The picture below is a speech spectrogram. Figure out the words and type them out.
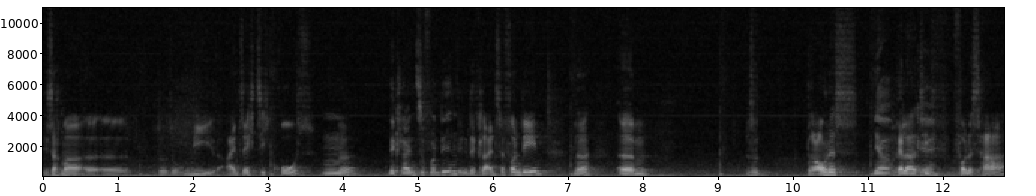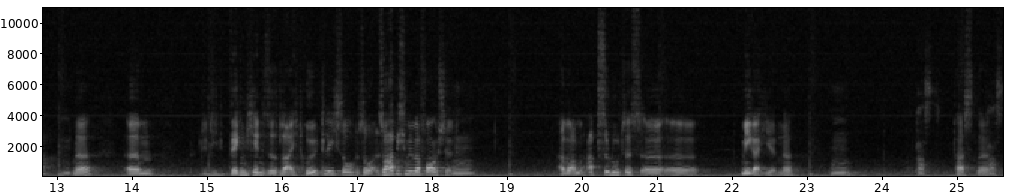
ich sag mal, äh, äh, so, so um die 1,60 groß. Mhm. Ne? Der kleinste von denen? der kleinste von denen, ne? ähm, so braunes, Ja, relativ okay. volles Haar, Mhm. ne? ähm, die, die Bäckchen sind so leicht rötlich, so, so, so habe ich mir immer vorgestellt. Mhm. Aber ein absolutes äh, äh, Megahirn, ne? Mhm. Passt. Passt, ne? Passt.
